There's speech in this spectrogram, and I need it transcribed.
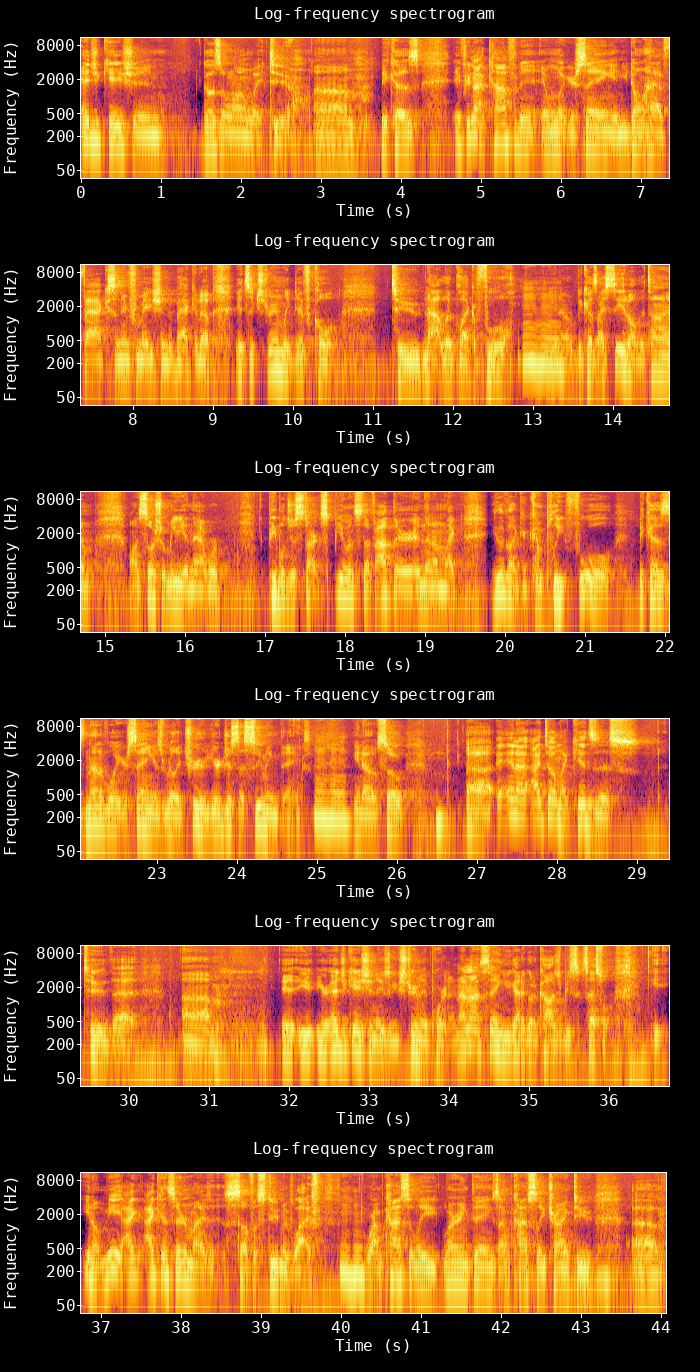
education goes a long way too, um, because if you're not confident in what you're saying and you don't have facts and information to back it up, it's extremely difficult to not look like a fool you know because i see it all the time on social media and that where people just start spewing stuff out there and then i'm like you look like a complete fool because none of what you're saying is really true. You're just assuming things. You know so uh, and I, I tell my kids this too that um, it, your education is extremely important. And I'm not saying you got to go to college to be successful. You know, me, I, I consider myself a student of life where I'm constantly learning things, I'm constantly trying to uh,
